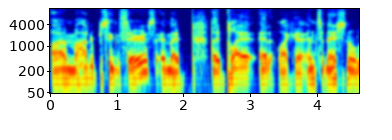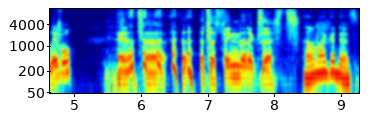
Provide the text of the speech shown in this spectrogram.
I'm 100% serious, and they they play it at like an international level, and it's a it's a thing that exists. Oh my goodness!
